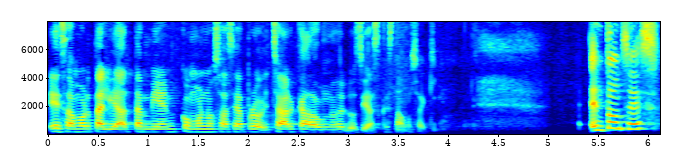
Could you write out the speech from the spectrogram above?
esa mortalidad también, cómo nos hace aprovechar cada uno de los días que estamos aquí. Entonces,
